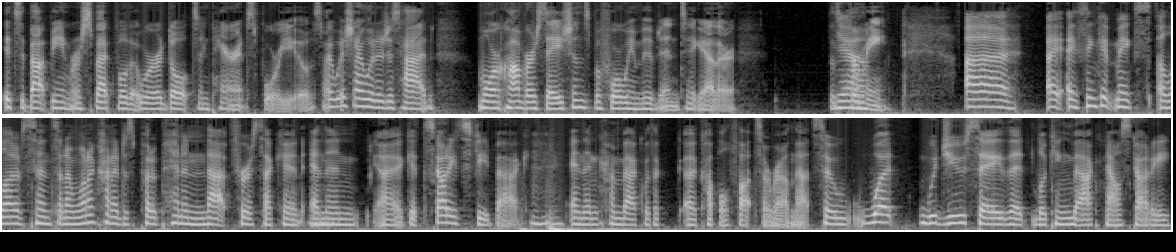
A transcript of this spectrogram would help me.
it's about being respectful that we're adults and parents for you. So i wish i would have just had more conversations before we moved in together. That's yeah. for me. Uh I, I, think it makes a lot of sense, and I want to kind of just put a pin in that for a 2nd mm-hmm. and then uh, get Scotty's feedback, mm-hmm. and then come back with a, a, couple thoughts around that. So, what would you say that looking back now, Scotty,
